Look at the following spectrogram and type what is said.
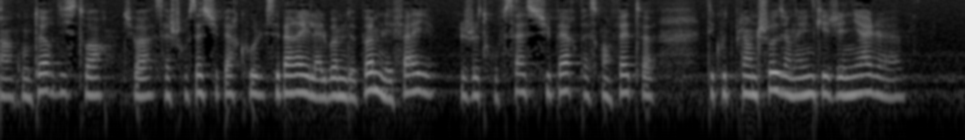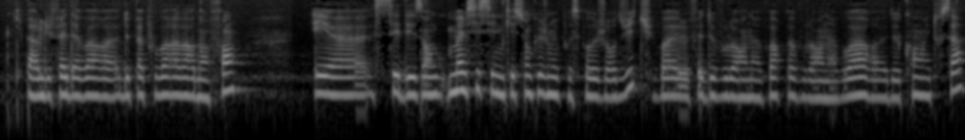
un conteur d'histoire, tu vois. Ça, je trouve ça super cool. C'est pareil, l'album de Pomme, Les Failles, je trouve ça super parce qu'en fait, euh, t'écoutes plein de choses. Il y en a une qui est géniale, euh, qui parle du fait d'avoir, euh, de pas pouvoir avoir d'enfants. Et c'est des même si c'est une question que je me pose pas aujourd'hui, tu vois, le fait de vouloir en avoir, pas vouloir en avoir, de quand et tout ça,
